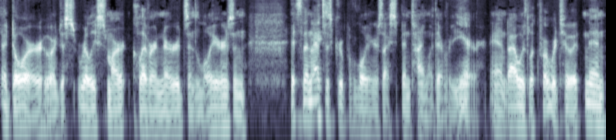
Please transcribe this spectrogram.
adore who are just really smart, clever nerds and lawyers. And it's the nicest group of lawyers I spend time with every year. And I always look forward to it. And then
